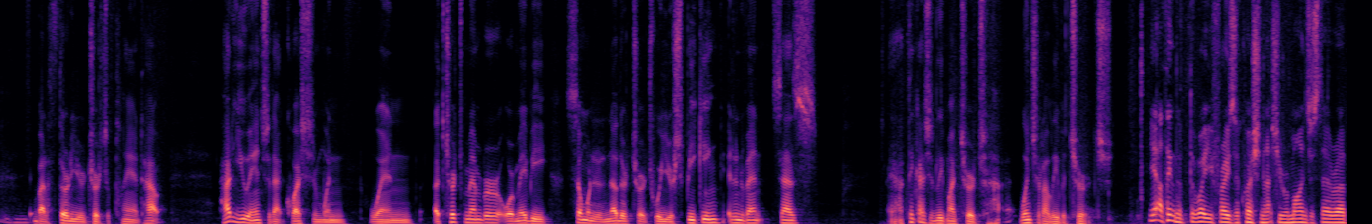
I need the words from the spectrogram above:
mm-hmm. about a 30 year church to plant. How, how do you answer that question when when a church member or maybe someone at another church where you're speaking at an event says, I think I should leave my church. When should I leave a church? Yeah, I think the, the way you phrase the question actually reminds us there are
